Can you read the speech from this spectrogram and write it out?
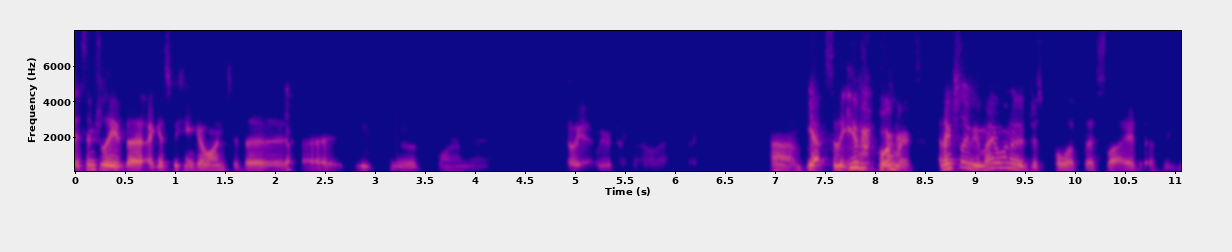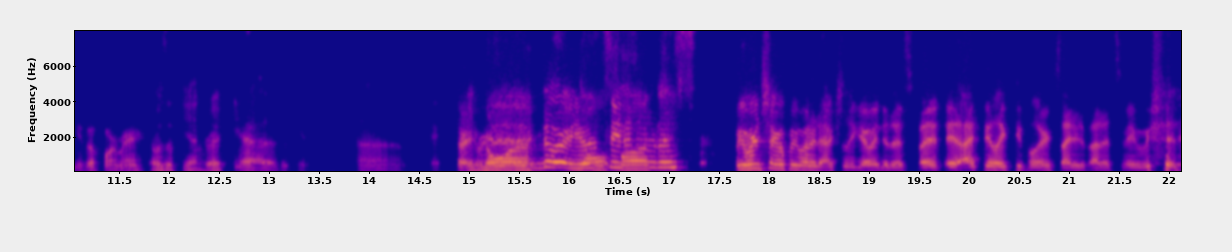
essentially, the I guess we can go on to the yep. uh. Oh yeah, we were talking about all that. Um, yeah. So the evoformer, and actually, we might want to just pull up the slide of the evoformer. That was at the end, right? Yeah. Uh, okay. Sorry. Ignore. ignore. You haven't seen look. this. We weren't sure if we wanted to actually go into this, but it, I feel like people are excited about it, so maybe we should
